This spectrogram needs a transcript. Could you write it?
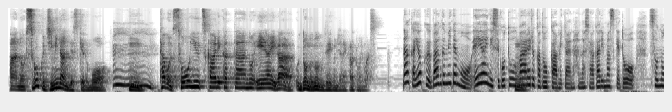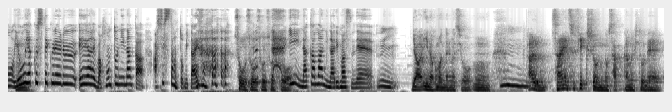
あの、すごく地味なんですけども、うん、うん、多分そういう使われ方の AI がどんどんどんどん出ていくんじゃないかなと思います。なんかよく番組でも AI に仕事を奪われるかどうかみたいな話上がりますけど、うん、その要約してくれる AI は本当になんかアシスタントみたいなそうそうそうそうそう。いい仲間になりますね。うん。いや、いい仲間になりますよ。うん。うん、あるサイエンスフィクションの作家の人で、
